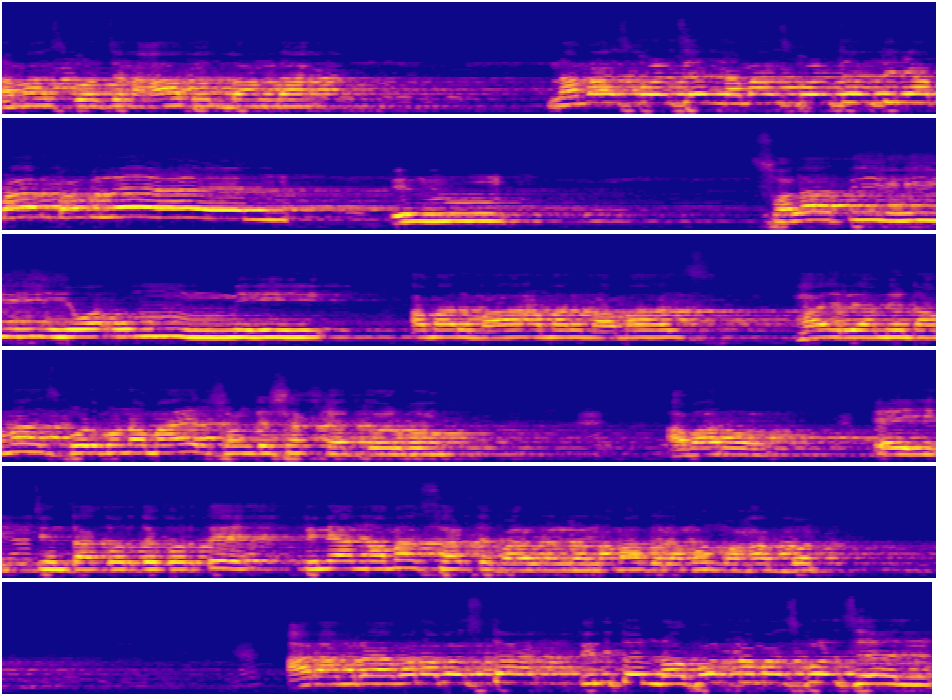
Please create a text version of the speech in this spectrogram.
নামাজ পড়ছেন আবেদ বান্দা। নামাজ পড়ছেন নামাজ পড়ছেন, তিনি আবার ভাবলেন, ইন সলাতি উম্মি, আমার মা, আমার নামাজ, হায় রে, আমি নামাজ পড়ব না, মায়ের সঙ্গে সাক্ষাৎ করব। আবারও এই চিন্তা করতে করতে তিনি আর নামাজ ছাড়তে পারলেন না, নামাজের এমন মহাব্বত। আর আমরা এমন অবস্থা, তিনি তো নফল নামাজ পড়ছেন।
